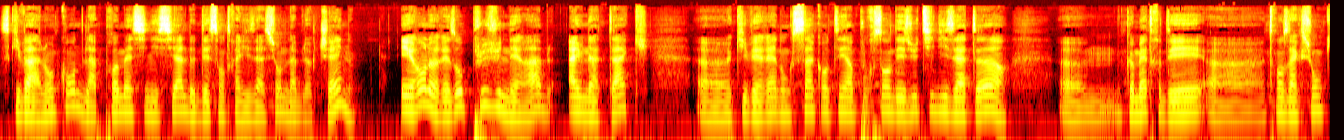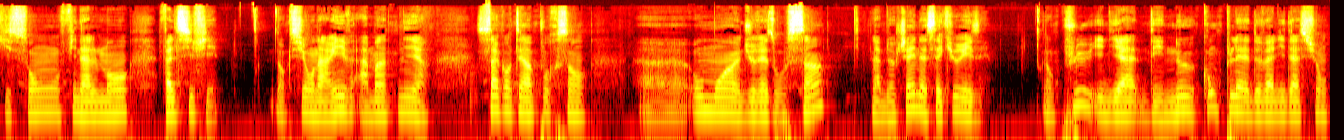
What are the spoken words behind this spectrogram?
ce qui va à l'encontre de la promesse initiale de décentralisation de la blockchain et rend le réseau plus vulnérable à une attaque euh, qui verrait donc 51% des utilisateurs commettre des euh, transactions qui sont finalement falsifiées. Donc si on arrive à maintenir 51% euh, au moins du réseau sain, la blockchain est sécurisée. Donc plus il y a des nœuds complets de validation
